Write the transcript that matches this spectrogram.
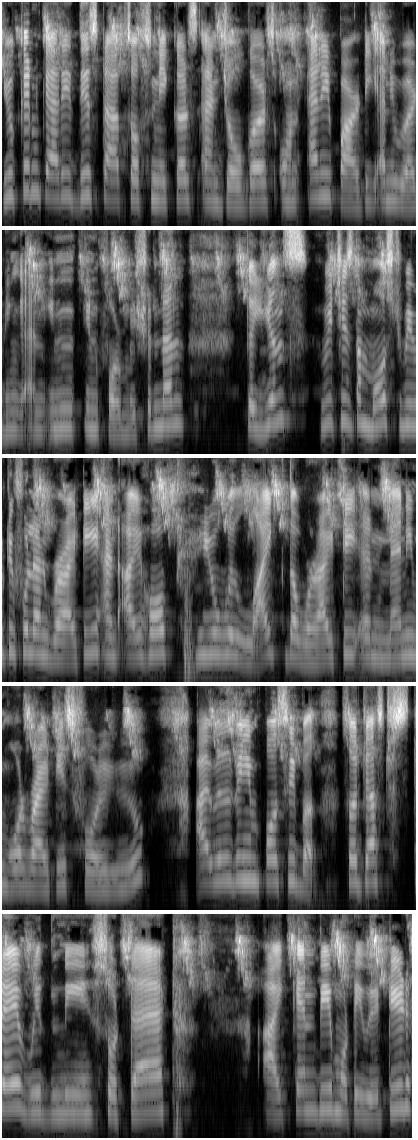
you can carry these types of sneakers and joggers on any party, any wedding and in informational occasions which is the most beautiful and variety and I hope you will like the variety and many more varieties for you. I will be impossible. So just stay with me so that I can be motivated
